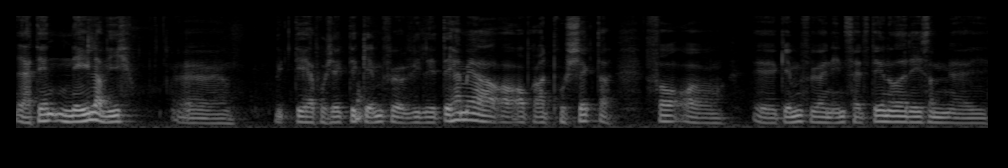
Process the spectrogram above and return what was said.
Ja, den nailer vi. Øh, det her projekt, det gennemfører vi lidt. Det her med at oprette projekter for at øh, gennemføre en indsats, det er noget af det, som øh,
